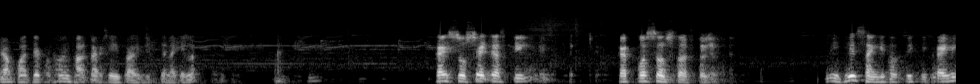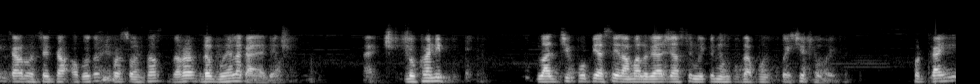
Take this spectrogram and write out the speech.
या माध्यमातून हा कार्यक्रम आयोजित केला गेला. काही सोसायटी असतील काही पतसंस्था असतील. मी हे सांगितलं होते की काही चार वर्षाच्या अगोदर पतसंस्था जरा डबव्याला काय आल्या लोकांनी लालची पोटी असेल आम्हाला व्याज जास्त मिळते म्हणून आपण पैसे ठेवायचे. पण काही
